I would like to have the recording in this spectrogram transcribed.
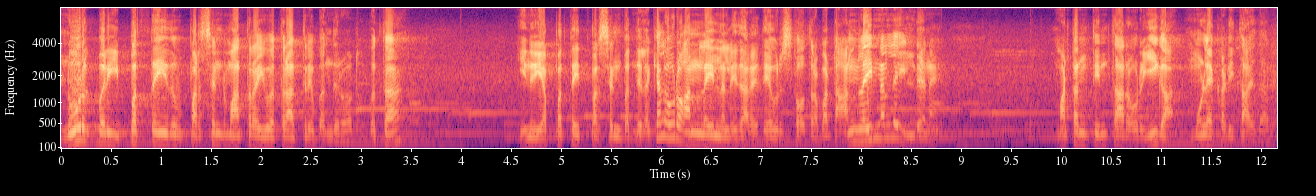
ನೂರಕ್ಕೆ ಬರೀ ಇಪ್ಪತ್ತೈದು ಪರ್ಸೆಂಟ್ ಮಾತ್ರ ಇವತ್ತು ರಾತ್ರಿ ಬಂದಿರೋದು, ಗೊತ್ತಾ? ಇನ್ನು ಎಪ್ಪತ್ತೈದು ಪರ್ಸೆಂಟ್ ಬಂದಿಲ್ಲ. ಕೆಲವರು ಆನ್ಲೈನಲ್ಲಿದ್ದಾರೆ ದೇವ್ರ ಸ್ತೋತ್ರ ಬಟ್ ಆನ್ಲೈನಲ್ಲೇ ಇಲ್ಲದೇನೆ ಮಟನ್ ತಿಂತಾರವರು ಈಗ, ಮೂಳೆ ಕಡಿತಾ ಇದ್ದಾರೆ.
